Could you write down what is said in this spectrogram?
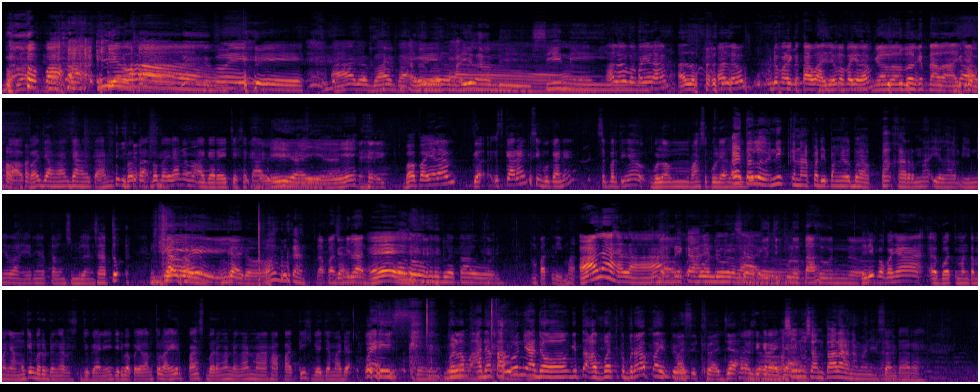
Bapak Ilham. Wih, ada Bapak Ada Ilham. Bapak Ilham di sini. Halo Bapak Ilham. Halo. Halo. Udah mulai ketawa aja Bapak Ilham. Enggak apa-apa ketawa aja. Gak apa-apa, jangan jangan ditahan. Bapak Bapak Ilham memang agak receh sekali. Iya, iya. Bapak Ilham, gak, sekarang kesibukannya sepertinya belum masuk kuliah Eh, lagi. tahu lo, ini kenapa dipanggil Bapak? Karena Ilham ini lahirnya tahun 91. Enggak, hey. Enggak dong. Oh, bukan. 89. Eh, Oh, baru 2 tahun. 45. alah alah. Kemerdekaan Mundur Indonesia. lagi. 70 tahun. Jadi pokoknya eh, buat teman-teman yang mungkin baru dengar juga nih, jadi Bapak Ilham tuh lahir pas barengan dengan Mahapatih Gajah Mada. Weis, belum ada tahunnya dong. Kita abad keberapa itu? Masih kerajaan. Masih dong. kerajaan. Masih Nusantara namanya kan.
